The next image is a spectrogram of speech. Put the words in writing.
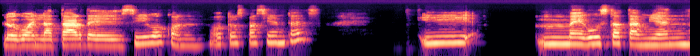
luego en la tarde sigo con otros pacientes. Y me gusta también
